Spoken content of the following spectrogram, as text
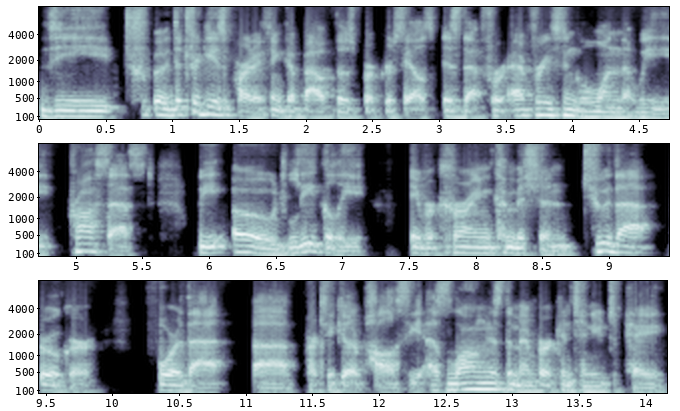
the tr- the trickiest part, I think, about those broker sales is that for every single one that we processed, we owed legally a recurring commission to that broker for that uh, particular policy as long as the member continued to pay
